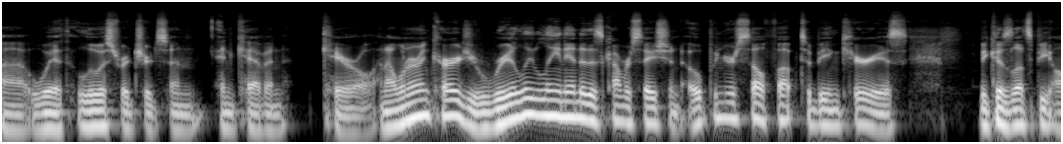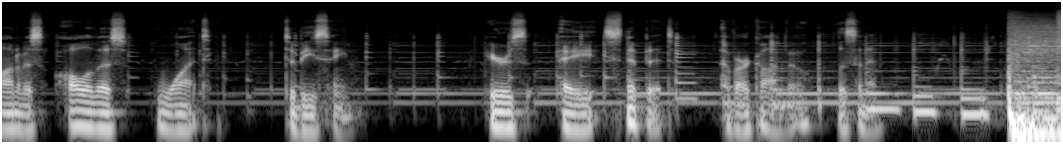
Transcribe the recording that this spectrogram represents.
uh, with Lewis Richardson and Kevin Carroll. And I want to encourage you really lean into this conversation, open yourself up to being curious because let's be honest, all of us want to be seen. Here's a snippet of our convo. Listen in.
